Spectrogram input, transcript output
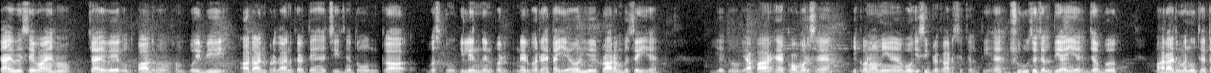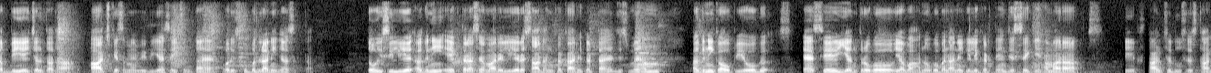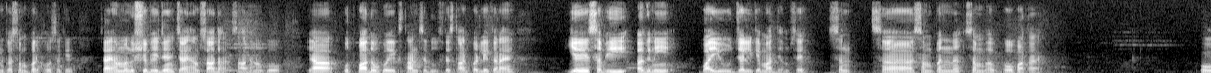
चाहे वे सेवाएँ हों चाहे वे उत्पाद हों, हम कोई भी आदान प्रदान करते हैं चीज़ें तो उनका वस्तुओं की लेन देन पर निर्भर रहता ही है और ये प्रारंभ से ही है। ये जो व्यापार है, कॉमर्स है, इकोनॉमी है, वो इसी प्रकार से चलती है। शुरू से चलती आई है, जब महाराज मनु थे तब भी यही चलता था, आज के समय में भी ऐसा ही चलता है और इसको बदला नहीं जा सकता। तो इसीलिए अग्नि एक तरह से हमारे लिए साधन का कार्य करता है, जिसमें हम अग्नि का उपयोग ऐसे यंत्रों को या वाहनों को बनाने के लिए करते हैं जिससे कि हमारा एक स्थान से दूसरे स्थान का संपर्क हो सके। चाहे हम मनुष्य भेजें चाहे हम साधा साधनों को या उत्पादों को एक स्थान से दूसरे स्थान पर लेकर आए ये सभी अग्नि वायु जल के माध्यम से सं, संपन्न संभव हो पाता है। ओ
